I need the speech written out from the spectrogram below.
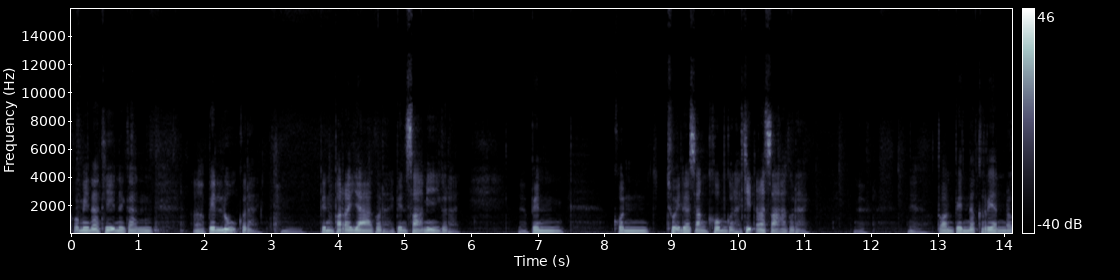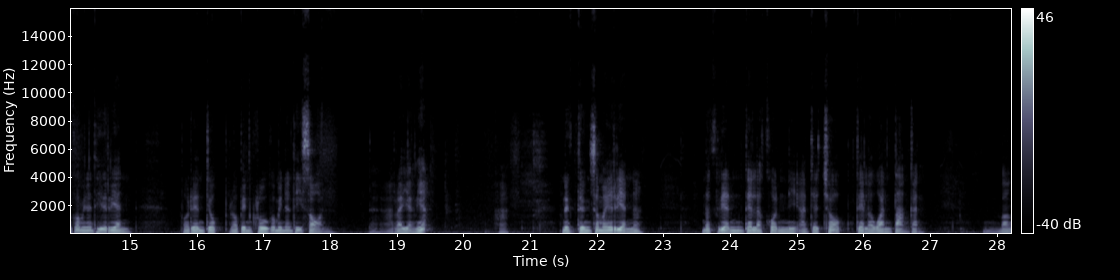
ก็มีหน้าที่ในการเป็นลูกก็ได้ เป็นภรรยาก็ได้ เป็นสามีก็ได้ เป็นคนช่วยเหลือสังคมก็ได้ จิตอาสาก็ได้เนี่ยตอนเป็นนักเรียนเราก็มีหน้าที่เรียน พอเรียนจบเราเป็นครูก็มีหน้าที่สอน อะไรอย่างเนี้ย นึกถึงสมัยเรียนนะ นักเรียนแต่ละคนนี่อาจจะชอบแต่ละวันต่างกัน บาง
